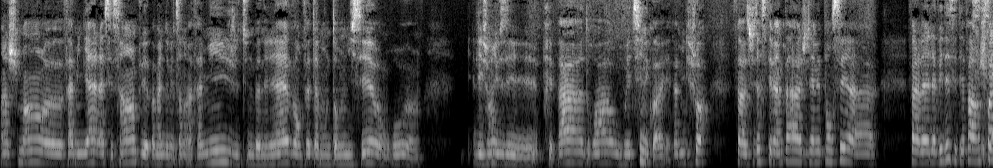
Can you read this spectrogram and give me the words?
un chemin euh, familial assez simple. Il y a pas mal de médecins dans ma famille. J'étais une bonne élève. En fait, à mon, dans mon lycée, en gros, euh, les gens ils faisaient prépa, droit ou médecine, quoi. Il n'y avait pas mille choix. Enfin, je veux dire, c'était même pas, j'ai jamais pensé à, enfin, la, la BD, c'était pas un choix,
